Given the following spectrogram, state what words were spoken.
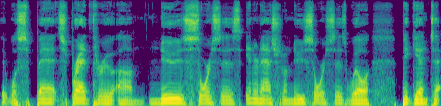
It will spread spread through um, news sources. International news sources will begin to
